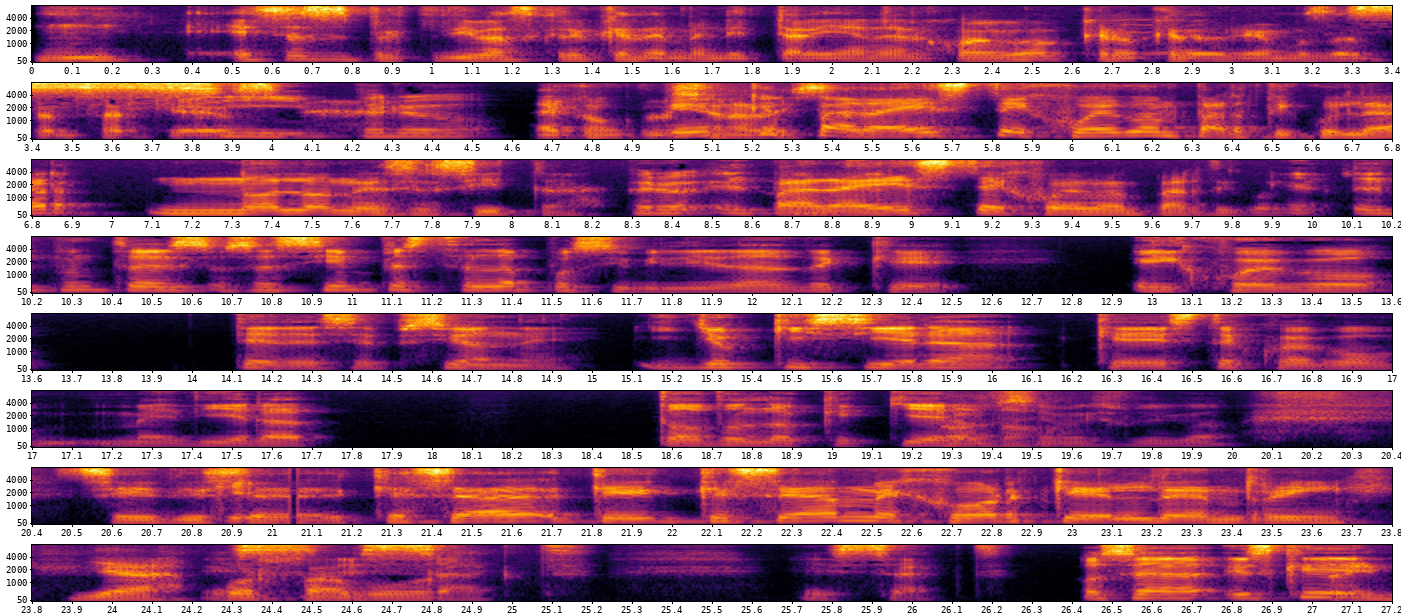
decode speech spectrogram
Esas expectativas creo que demeritarían el juego. Creo que deberíamos de pensar que sí, pero la conclusión. Creo que para este juego en particular no lo necesita. Pero para este juego en particular. El, punto es, o sea, siempre está la posibilidad de que el juego te decepcione. Y yo quisiera que este juego me diera todo lo que quiero. ¿Sí me explico? Sí, dice que, sea, que, que, sea mejor que el de Henry. Ya, por favor. Exacto. Exacto. O sea, es que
